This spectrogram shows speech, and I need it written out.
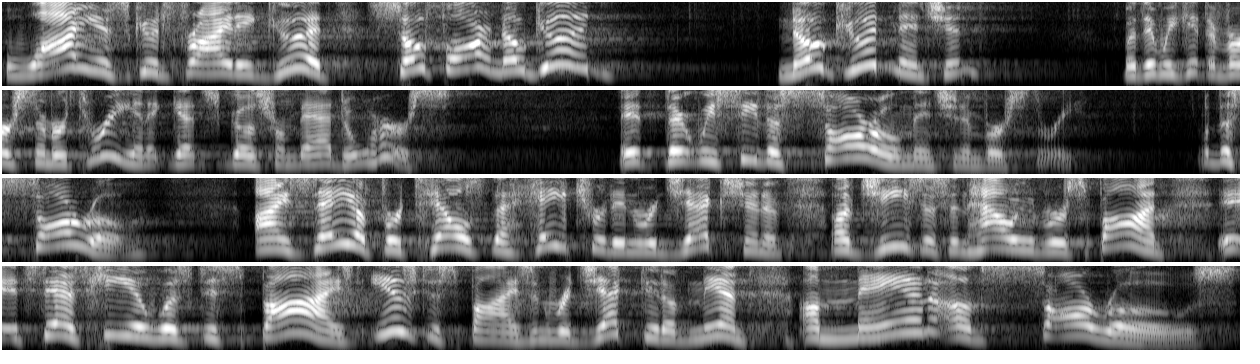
why is Good Friday good? So far, no good. No good mentioned. But then we get to verse number three and it gets, goes from bad to worse. It, there, we see the sorrow mentioned in verse three. The sorrow. Isaiah foretells the hatred and rejection of, of Jesus and how he would respond. It says, He was despised, is despised, and rejected of men, a man of sorrows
